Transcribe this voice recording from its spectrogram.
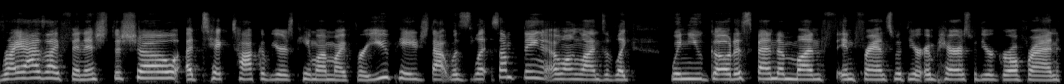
right as I finished the show, a TikTok of yours came on my for you page that was li- something along lines of like when you go to spend a month in France with your in Paris with your girlfriend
